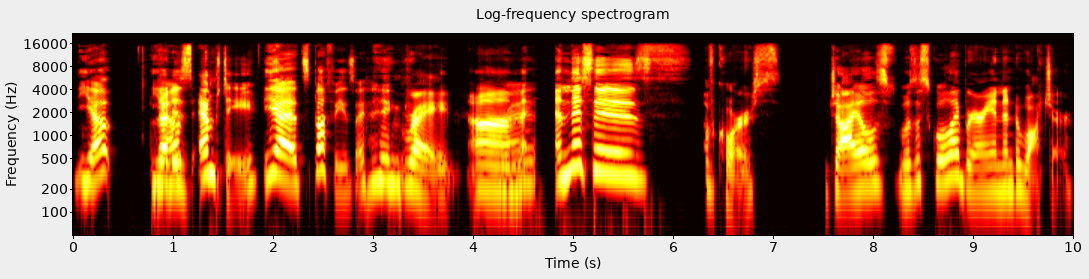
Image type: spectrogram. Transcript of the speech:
Yep. that is Yep. empty. Yeah, it's Buffy's, I think. Right. Um, Right. And this is, of course, Giles was a school librarian and a watcher.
